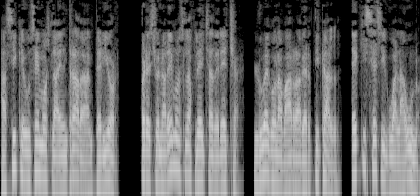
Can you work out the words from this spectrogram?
así que usemos la entrada anterior. Presionaremos la flecha derecha, luego la barra vertical, x es igual a 1,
